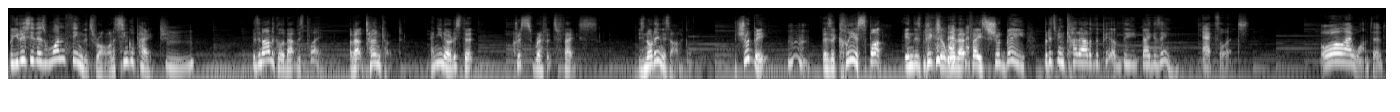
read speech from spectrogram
But you do see there's one thing that's wrong on a single page. Hmm. There's an article about this play, about Turncoat. And you notice that Chris Reffitt's face is not in this article. It should be. Hmm. There's a clear spot in this picture where that face should be, but it's been cut out of the of the magazine. Excellent. All I wanted.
